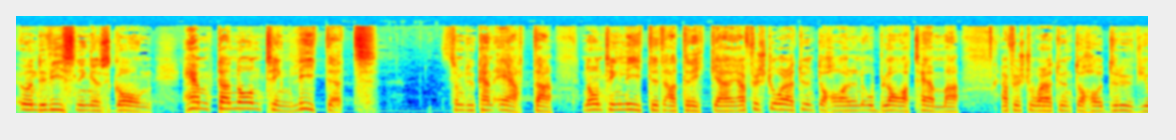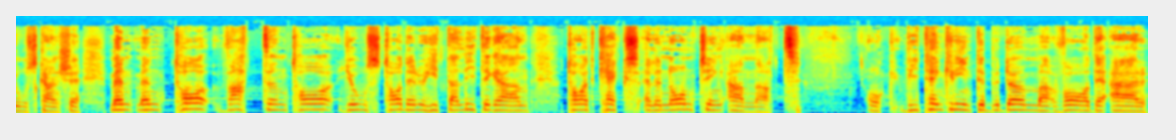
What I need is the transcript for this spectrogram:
undervisningens gång, hämta någonting litet som du kan äta, någonting litet att dricka. Jag förstår att du inte har en oblat hemma, jag förstår att du inte har druvjuice kanske. Men, men ta vatten, ta juice, ta det du hittar lite grann, ta ett kex eller någonting annat. Och vi tänker inte bedöma vad det är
